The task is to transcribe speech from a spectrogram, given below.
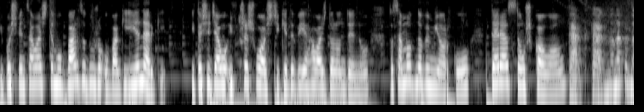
i poświęcałaś temu bardzo dużo uwagi i energii. I to się działo i w przeszłości, kiedy wyjechałaś do Londynu, to samo w Nowym Jorku, teraz z tą szkołą. Tak, tak, no na pewno.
